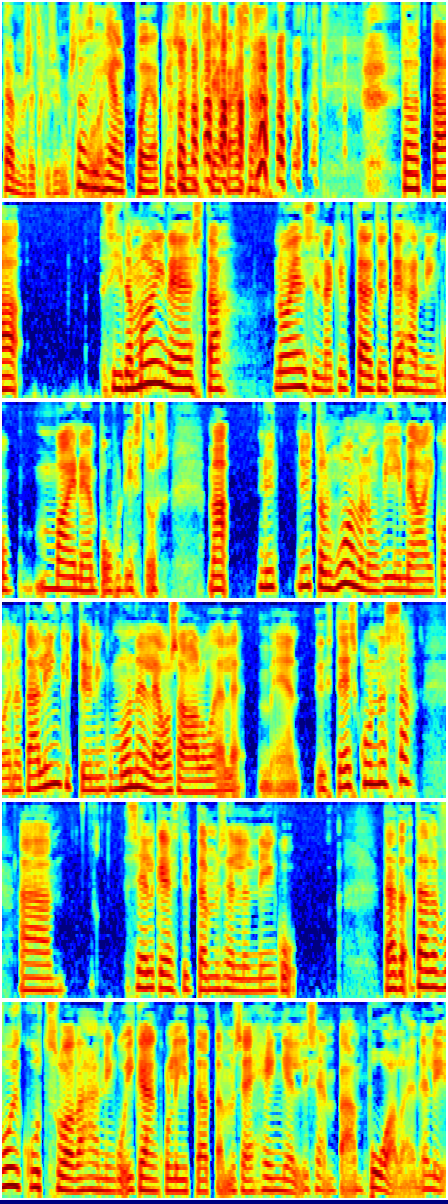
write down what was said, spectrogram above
tämmöiset kysymykset. Tosi helppoja kysymyksiä, Kaisa. tota, siitä maineesta, no ensinnäkin täytyy tehdä niin kuin maineen puhdistus. Mä nyt, nyt on huomannut viime aikoina, tämä linkittyy niin kuin monelle osa-alueelle meidän yhteiskunnassa. Ää, selkeästi tämmöiselle niin kuin, tätä, tätä voi kutsua vähän niin kuin ikään kuin liittää tämmöiseen hengellisempään puoleen. Eli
